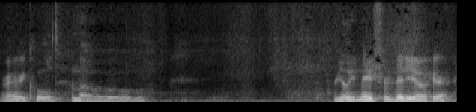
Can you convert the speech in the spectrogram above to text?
Very cool demo. Really made for video here.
